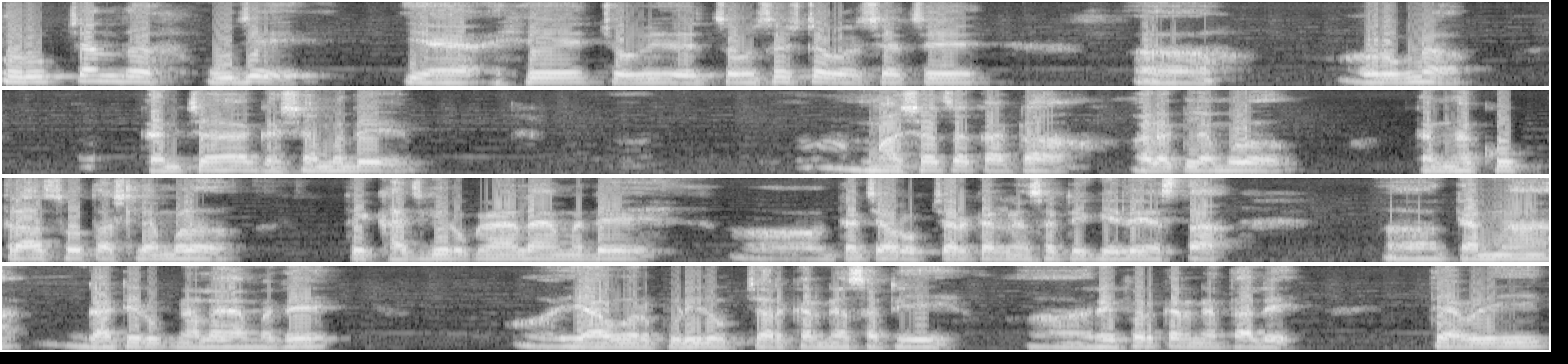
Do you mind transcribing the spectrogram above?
रूपचंद उजे या- हे चोवी चौसष्ट वर्षाचे रुग्ण त्यांच्या घशामध्ये माशाचा काटा अडकल्यामुळं त्यांना खूप त्रास होत असल्यामुळं ते खाजगी रुग्णालयामध्ये त्याच्यावर उपचार करण्यासाठी गेले असता त्यांना घाटी रुग्णालयामध्ये यावर पुढील उपचार करण्यासाठी रेफर करण्यात आले. त्यावेळी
